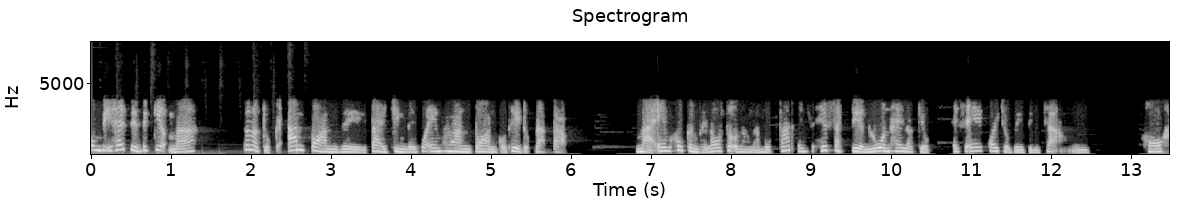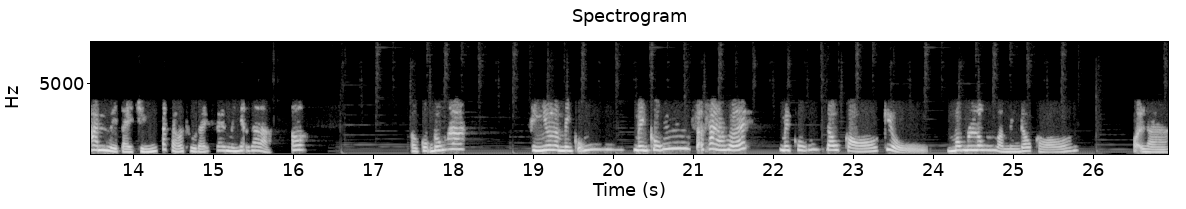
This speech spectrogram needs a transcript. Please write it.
không bị hết tiền tiết kiệm mà. Tức là kiểu cái an toàn về tài chính đấy của em hoàn toàn có thể được đảm bảo. Mà em không cần phải lo sợ rằng là một phát em sẽ hết sạch tiền luôn hay là kiểu em sẽ quay trở về tình trạng khó khăn về tài chính tất cả các thứ đấy. Em mới nhận ra là ơ ờ, cũng đúng ha. Hình như là mình cũng mình cũng sẵn sàng rồi đấy. Mình cũng đâu có kiểu mông lung và mình đâu có gọi là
